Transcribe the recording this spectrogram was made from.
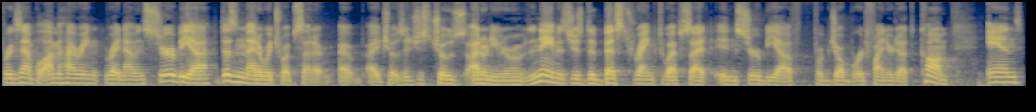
For example, I'm hiring right now in Serbia. It doesn't matter which website I, I, I, chose. I just chose, I don't even remember the name. It's just the best ranked website in Serbia from jobboardfinder.com. And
